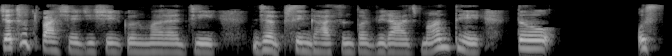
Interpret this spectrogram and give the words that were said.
चतुर्थ पाशे जी श्री गुरु महाराज जी जब सिंहासन पर विराजमान थे तो उस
